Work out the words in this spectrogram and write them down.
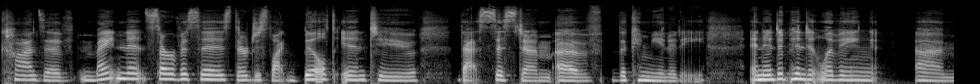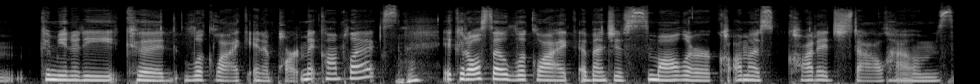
kinds of maintenance services. They're just like built into that system of the community. An independent living um, community could look like an apartment complex. It could also look like a bunch of smaller, almost cottage style homes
